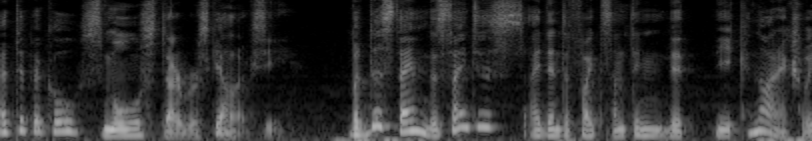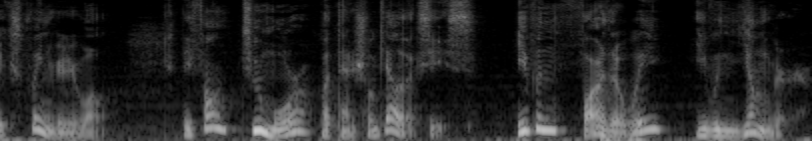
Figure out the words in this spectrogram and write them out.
a typical small starburst galaxy. But this time the scientists identified something that they cannot actually explain very well. They found two more potential galaxies, even farther away, even younger,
